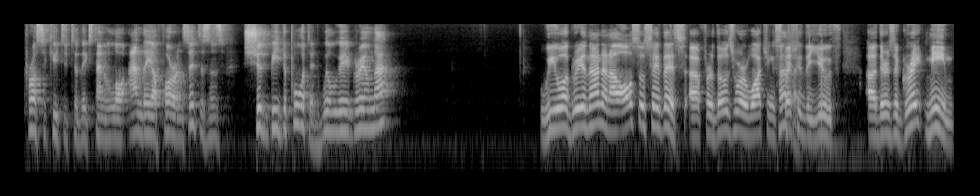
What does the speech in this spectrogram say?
prosecuted to the extent of the law and they are foreign citizens, should be deported. Will we agree on that? We will agree on that. And I'll also say this uh, for those who are watching, especially Perfect. the youth, uh, there's a great meme,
